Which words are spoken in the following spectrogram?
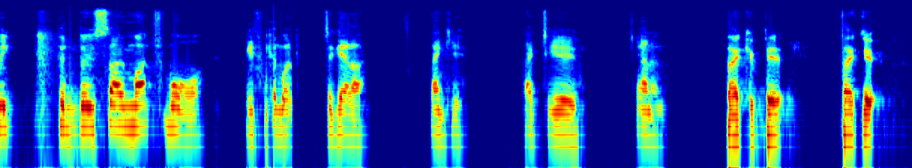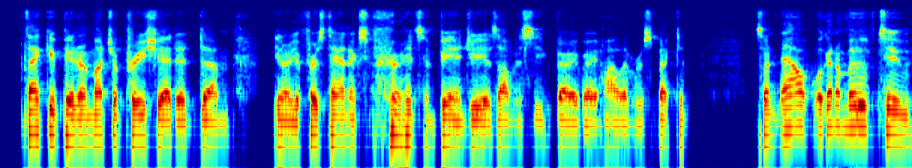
We can do so much more if we can work together. Thank you. Back to you, Shannon. Thank you, Peter. Thank you. Thank you, Peter. Much appreciated. Um, you know, your firsthand experience in PNG is obviously very, very highly respected. So now we're going to move to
